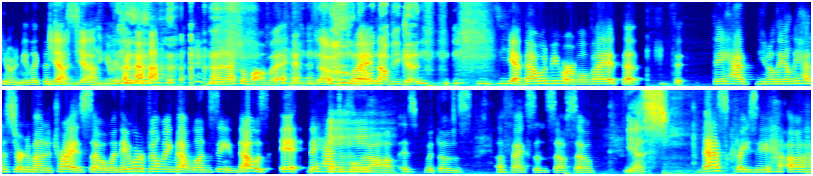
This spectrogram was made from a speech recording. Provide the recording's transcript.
You know what I mean, like the yeah, dust. yeah. Not an actual bomb, but no, But- that would not be good. yeah, that would be horrible. But that, that they had, you know, they only had a certain amount of tries. So when they were filming that one scene, that was it. They had to pull it Mhm. off, is with those effects and stuff. So yes. That's crazy. Uh,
